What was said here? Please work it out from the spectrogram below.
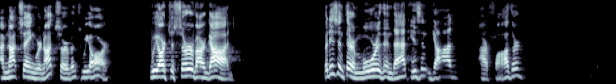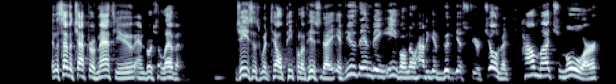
I'm not saying we're not servants, we are. We are to serve our God. But isn't there more than that? Isn't God our Father? In the seventh chapter of Matthew and verse 11, Jesus would tell people of his day, If you then, being evil, know how to give good gifts to your children, how much more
